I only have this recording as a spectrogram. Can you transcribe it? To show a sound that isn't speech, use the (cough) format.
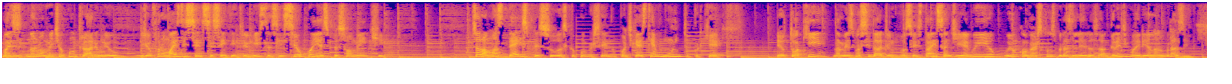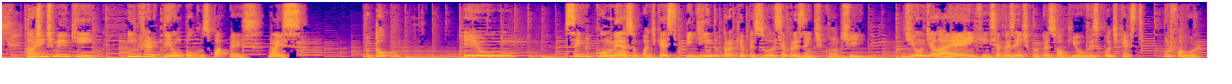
Mas normalmente é o contrário. Eu já foram mais de 160 entrevistas e se eu conheço pessoalmente, sei lá, umas 10 pessoas que eu conversei no podcast é muito, porque eu tô aqui na mesma cidade onde você está, em San Diego, e eu, eu converso com os brasileiros, a grande maioria lá no Brasil. Então a gente meio que inverteu um pouco os papéis, mas o Toco, eu sempre começo o podcast pedindo para que a pessoa se apresente, conte de onde ela é, enfim, se apresente para o pessoal que ouve esse podcast. Por favor.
